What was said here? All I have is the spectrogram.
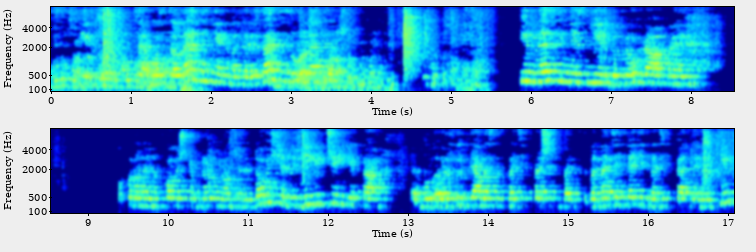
світу. Це озеленення, інвентаризація зелених і внесення змін до програми охорони навколишнього природного середовища до діючої, яка е, була- розроблялась на 23-25 роки.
